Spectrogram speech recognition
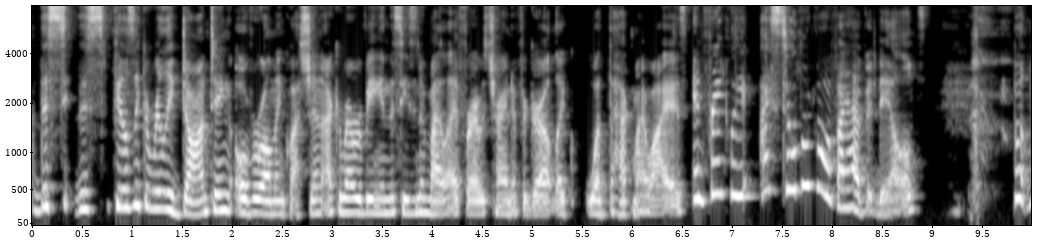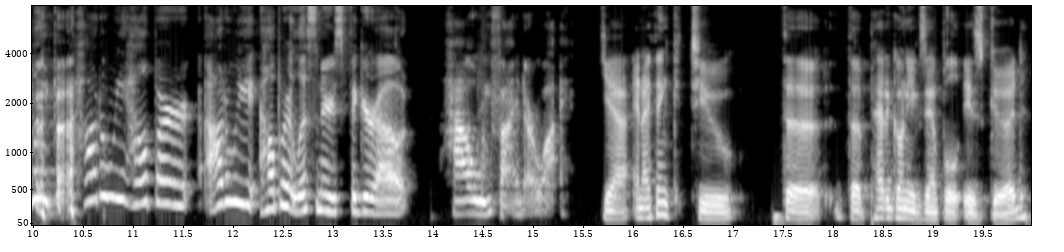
this this feels like a really daunting, overwhelming question. I can remember being in the season of my life where I was trying to figure out like what the heck my why is. And frankly, I still don't know if I have it nailed. But like, how do we help our how do we help our listeners figure out how we find our why? Yeah, and I think too the the Patagonia example is good.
